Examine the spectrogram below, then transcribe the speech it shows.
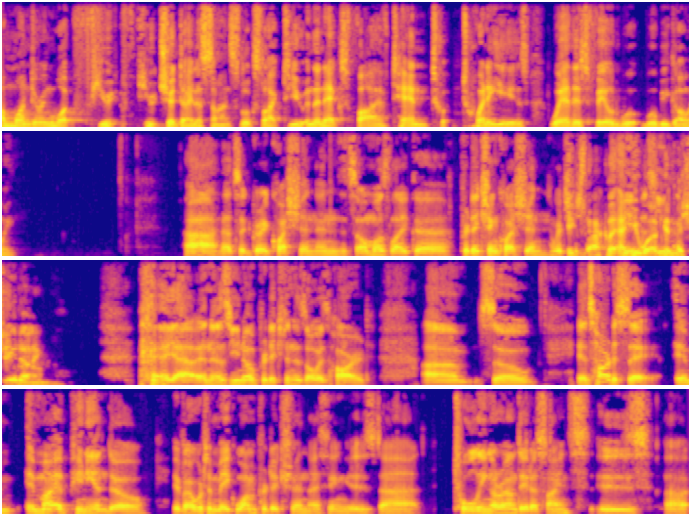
I'm wondering what fu- future data science looks like to you in the next 5, 10, 20 years, where this field will, will be going. Ah, that's a great question, and it's almost like a prediction question. Which exactly, and you, work you, in machine you know, learning. yeah, and as you know, prediction is always hard. Um, so it's hard to say. In in my opinion, though, if I were to make one prediction, I think is that tooling around data science is uh,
